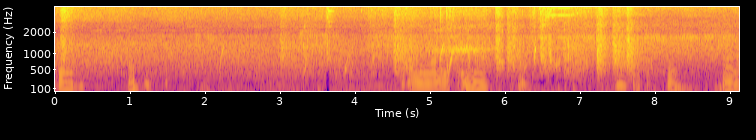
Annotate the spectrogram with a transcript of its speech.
Apa itu? Ah. Kami di sini. Selesai. Oh.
